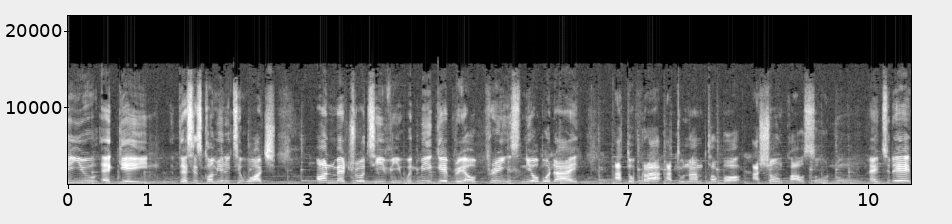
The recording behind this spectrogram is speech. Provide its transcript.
see you again. This is Community Watch on Metro TV with me, Gabriel Prince Niobodai Atopra Atunam Tobo Ashon Kwauso And today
